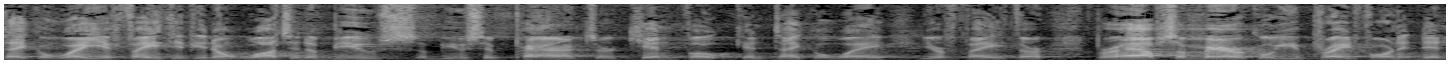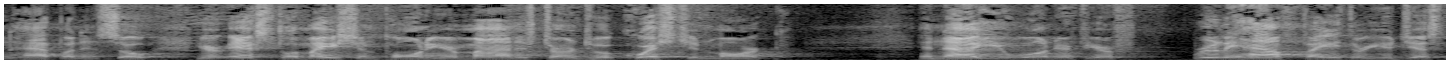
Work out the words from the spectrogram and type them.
take away your faith if you don't watch it. Abuse, abusive parents or kinfolk can take away your faith, or perhaps a miracle you prayed for and it didn't happen. And so your exclamation point of your mind is turned to a question mark. And now you wonder if you really have faith or you're just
